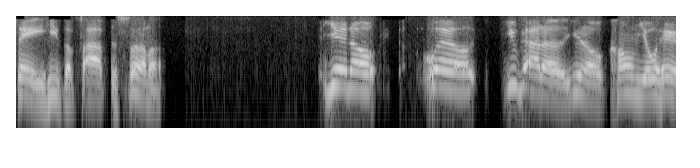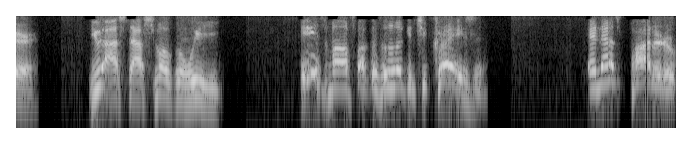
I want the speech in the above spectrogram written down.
say he's a five percenter. You know, well, you gotta, you know, comb your hair. You gotta stop smoking weed. These motherfuckers will look at you crazy. And that's part of the,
